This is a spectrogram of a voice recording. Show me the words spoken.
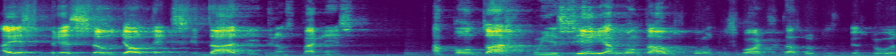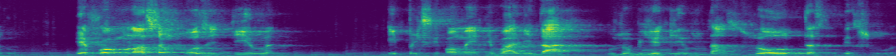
a expressão de autenticidade e transparência, apontar, conhecer e apontar os pontos fortes das outras pessoas, reformulação positiva e principalmente validar os objetivos das outras pessoas.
